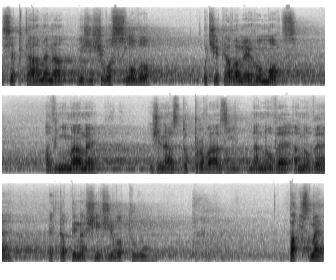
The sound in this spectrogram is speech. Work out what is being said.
se ptáme na Ježíšovo slovo, očekáváme jeho moc a vnímáme, že nás doprovází na nové a nové etapy našich životů? Pak jsme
